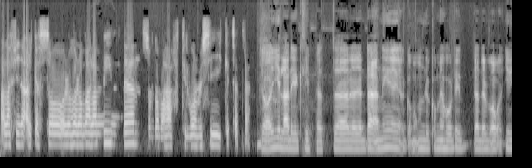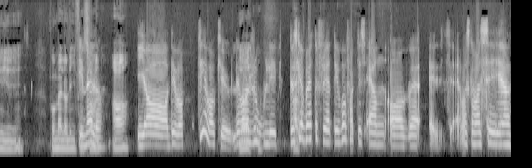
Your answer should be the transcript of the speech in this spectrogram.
alla fina Alcazar och höra om alla minnen som de har haft till vår musik etc. Jag gillar det klippet där Danny, om du kommer ihåg det, där det var i, på Melodifestivalen. I Mello? Ja, Ja, det var, det var kul. Det var Ja. roligt. Du ska jag berätta för dig att det var faktiskt en av, eh, vad ska man säga,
